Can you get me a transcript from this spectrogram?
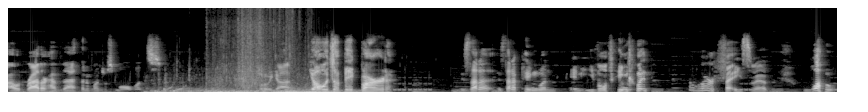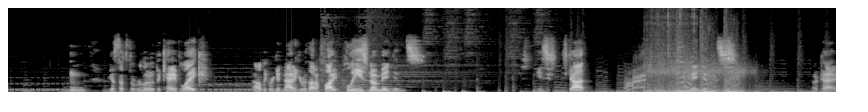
I would rather have that than a bunch of small ones. What do we got? Yo, it's a big bird! Is that a is that a penguin? An evil penguin? Look her face, man. Whoa. Hmm. I guess that's the ruler of the cave lake. I don't think we're getting out of here without a fight. Please, no minions. He's he's got minions. Okay.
